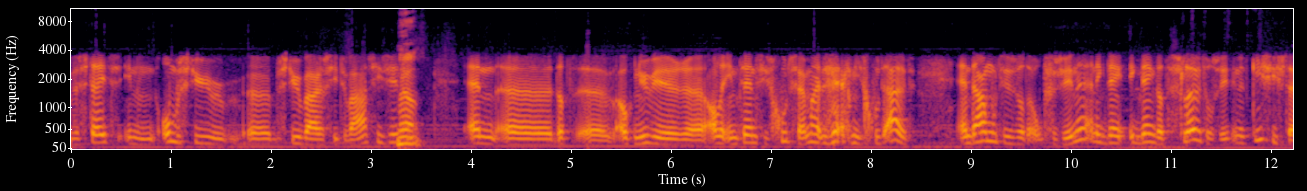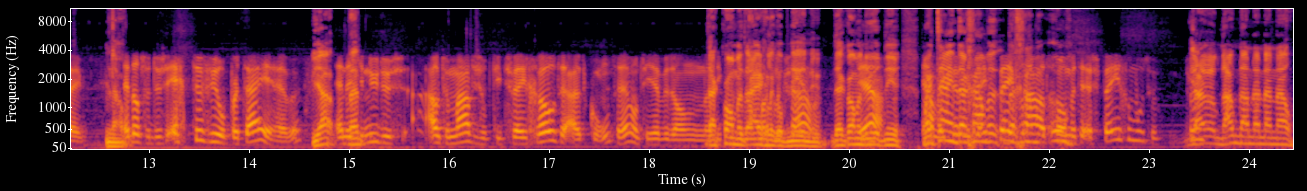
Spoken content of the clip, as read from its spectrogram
we steeds in een onbestuurbare situatie zitten. Ja. En uh, dat uh, ook nu weer uh, alle intenties goed zijn, maar het werkt niet goed uit. En daar moeten we dus wat op verzinnen. En ik denk, ik denk dat de sleutel zit in het kiessysteem. Nou. En dat we dus echt te veel partijen hebben. Ja, en dat je nu dus automatisch op die twee grote uitkomt. Hè, want die hebben dan... Daar kwam het eigenlijk op neer nu. Daar kwam het ja. nu op neer. Martijn, ja, daar gaan we... Daar gaan we gewoon met de SP gemoeten. Ja, nou, nou, nou, nou, nou.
